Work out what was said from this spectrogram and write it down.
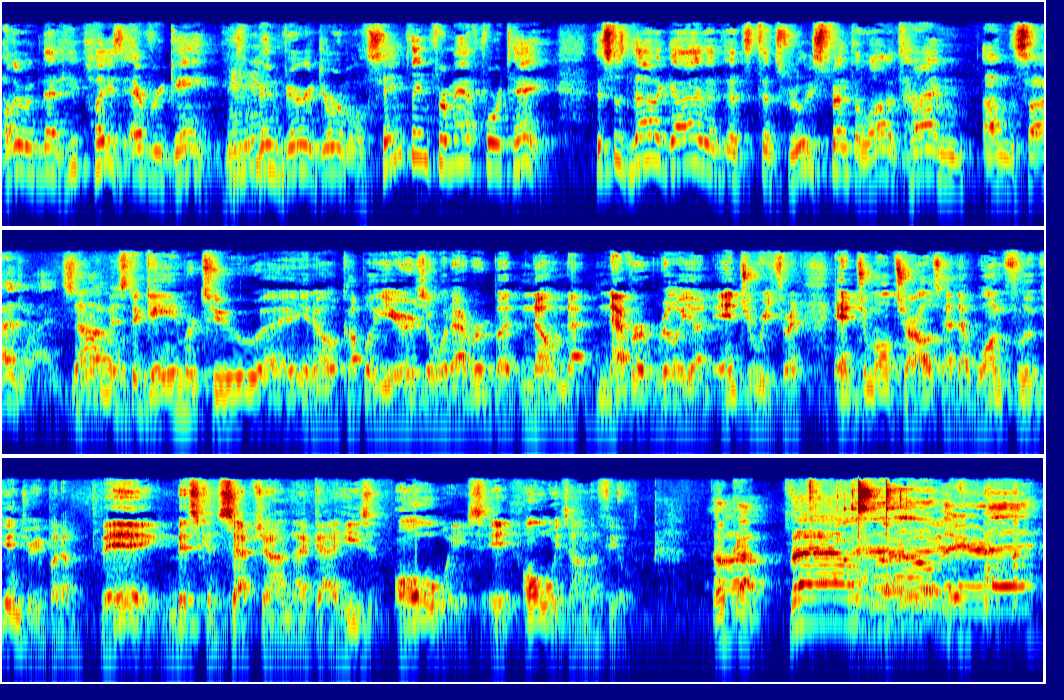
Other than that, he plays every game. He's Mm-hmm. been very durable. Same thing for Matt Forte. This is not a guy that, that's that's really spent a lot of time on the sidelines. you No, know? missed a game or two, uh, you know, a couple of years or whatever, but no, ne- never really an injury threat. And Jamaal Charles had that one fluke injury, but a big misconception on that guy. He's always, it, always on the field. Okay. Uh, Val, well, there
